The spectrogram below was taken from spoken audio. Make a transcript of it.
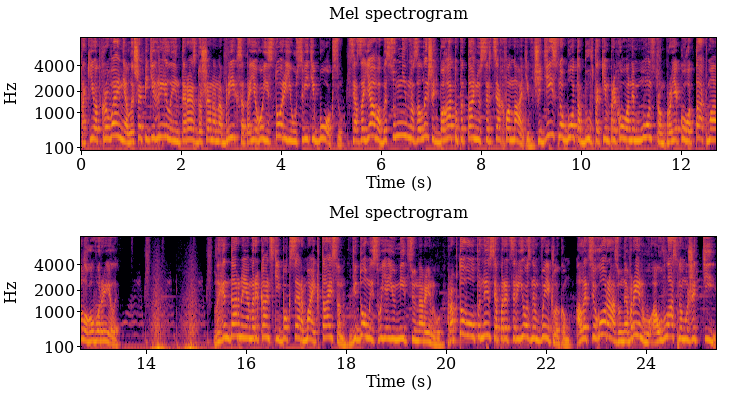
Такі откровення лише підігріли інтерес до Шеннона Брікса та його історії у світі боксу. Ця заява безсумнівно залишить багато питань у серцях фанатів. Чи дійсно бота був таким прихованим монстром, про якого так мало говорили? Легендарний американський боксер Майк Тайсон, відомий своєю міцю на рингу, раптово опинився перед серйозним викликом. Але цього разу не в рингу, а у власному житті.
